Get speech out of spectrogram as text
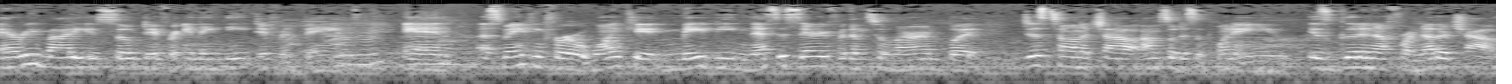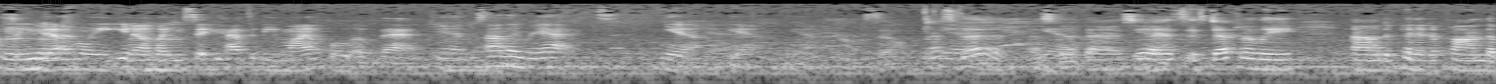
everybody is so different and they need different things. Mm-hmm. And a spanking for one kid may be necessary for them to learn, but just telling a child, I'm so disappointed in you, is good enough for another child. So you Yeah. definitely, you know, like you mm-hmm. said, you have to be mindful of that. Yeah, just how they react. Yeah, yeah, yeah. So, That's Yeah. good. That's Yeah. good, guys. Yeah, it's, it's definitely um, dependent upon the,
